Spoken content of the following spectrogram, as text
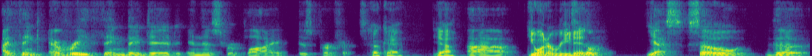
I think everything they did in this reply is perfect. okay. Yeah. Uh, Do you want to read it? So, yes. So the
